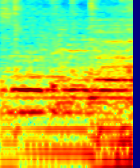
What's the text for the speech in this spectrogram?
soledad.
